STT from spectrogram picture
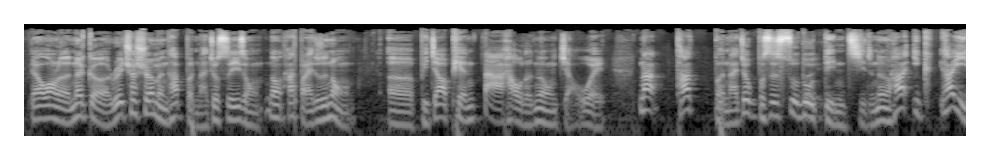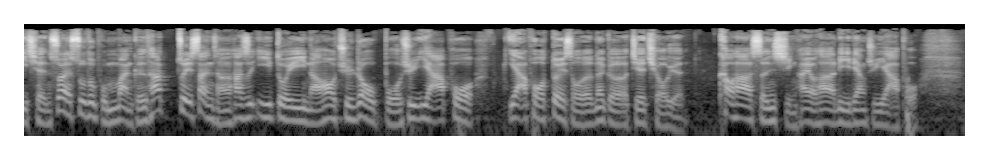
不要忘了那个 Richard Sherman，他本来就是一种那他本来就是那种。呃，比较偏大号的那种脚位，那他本来就不是速度顶级的那种。他一他以前虽然速度不慢，可是他最擅长的他是一对一，然后去肉搏，去压迫压迫对手的那个接球员，靠他的身形还有他的力量去压迫。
